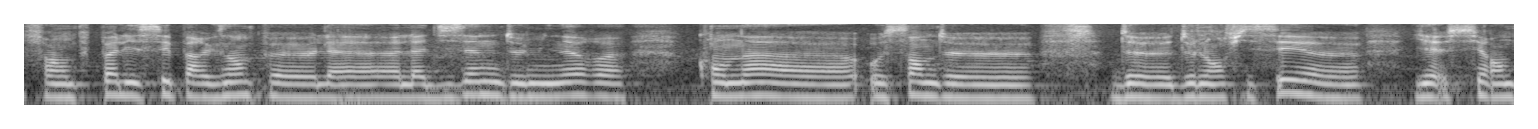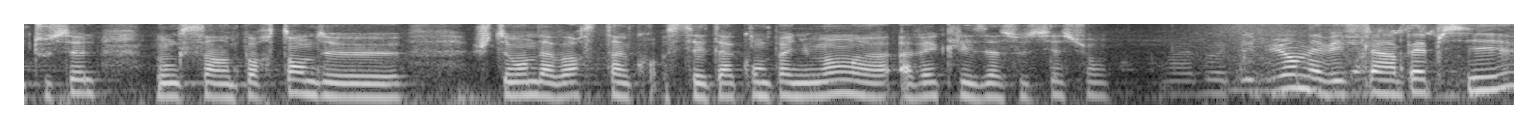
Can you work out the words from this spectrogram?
Enfin, on peut pas laisser, par exemple, euh, la, la dizaine de mineurs euh, qu'on a au sein de, de, de s'y rendre tout seul. Donc, c'est important de justement d'avoir cet, cet accompagnement avec les associations. Au début, on avait fait un papier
